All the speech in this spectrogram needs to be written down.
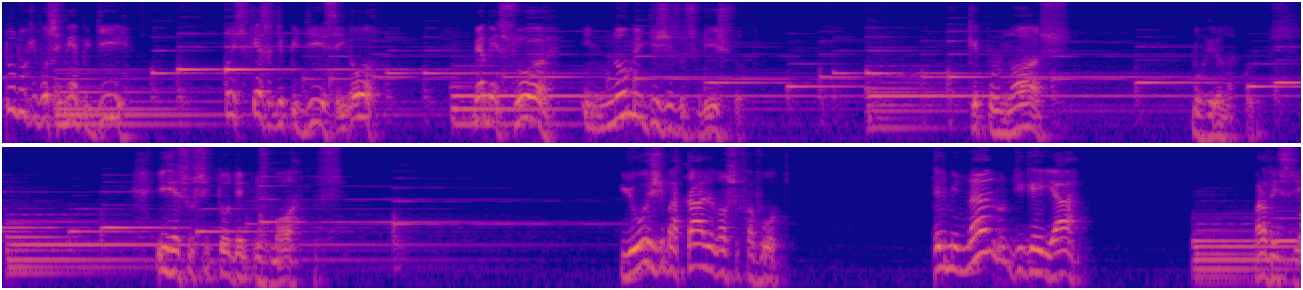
Tudo que você venha pedir, não esqueça de pedir, Senhor, me abençoa em nome de Jesus Cristo, que por nós morreu na cruz e ressuscitou dentre os mortos. E hoje batalha a nosso favor, terminando de guerrear para vencer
